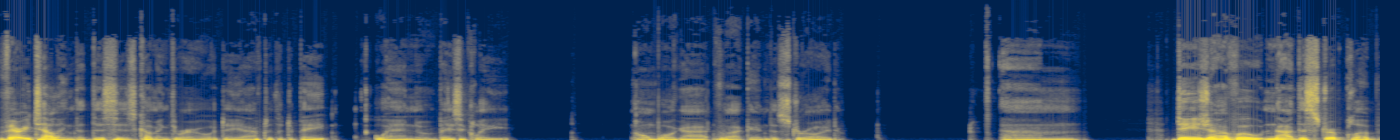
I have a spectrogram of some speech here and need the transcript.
very telling that this is coming through a day after the debate when basically Homeboy got fucking destroyed. Um, deja vu, not the strip club.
